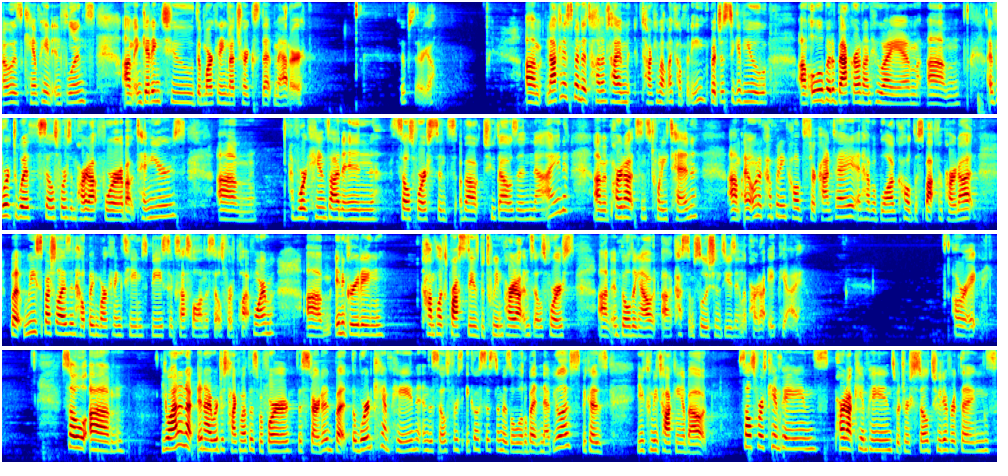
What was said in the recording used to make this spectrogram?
is campaign influence um, and getting to the marketing metrics that matter. Oops, there we go. Um, not going to spend a ton of time talking about my company, but just to give you um, a little bit of background on who I am. Um, I've worked with Salesforce and Pardot for about 10 years. Um, I've worked hands-on in Salesforce since about 2009 um, and Pardot since 2010. Um, I own a company called Sercante and have a blog called The Spot for Pardot but we specialize in helping marketing teams be successful on the Salesforce platform, um, integrating complex processes between Pardot and Salesforce, um, and building out uh, custom solutions using the Pardot API. All right. So um, Joanna and I were just talking about this before this started, but the word campaign in the Salesforce ecosystem is a little bit nebulous because you can be talking about Salesforce campaigns, Pardot campaigns, which are still two different things.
